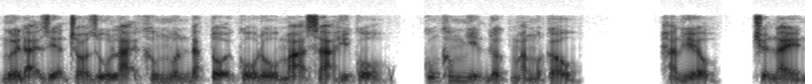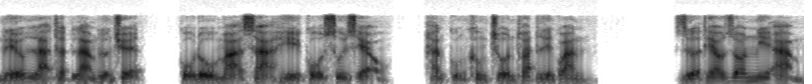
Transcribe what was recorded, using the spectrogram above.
người đại diện cho dù lại không muốn đắc tội cô đồ mạ xạ hì cổ, cũng không nhịn được mắng một câu. Hắn hiểu, chuyện này nếu là thật làm lớn chuyện cô đồ mạ xạ hì cổ xui xẻo, hắn cũng không trốn thoát liên quan. Dựa theo johnny ảm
